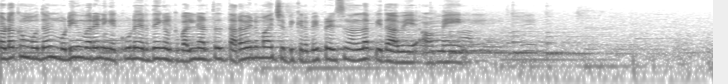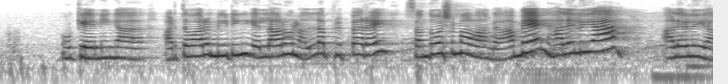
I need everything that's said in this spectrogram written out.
தொடக்கம் முதல் முடியும் வரை நீங்கள் கூட இருந்து எங்களுக்கு வழிநடத்தல் தர வேணுமா ஜெபிக்கிறபை பேச நல்ல பிதாவே. ஆமே ஓகே நீங்க அடுத்த வாரம் மீட்டிங்க்கு எல்லாரும் நல்லா ப்ரிப்பேர் ஆகி சந்தோஷமா வாங்க. அமேன் ஹலெலுயா ஹalleluya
